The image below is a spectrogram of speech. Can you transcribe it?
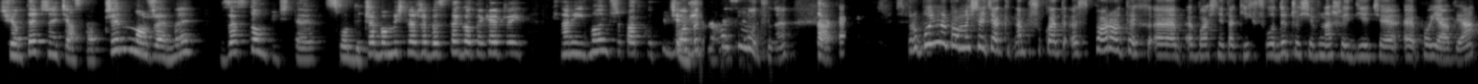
świąteczne ciasta. Czym możemy zastąpić te słodycze? Bo myślę, że bez tego, tak raczej, przynajmniej w moim przypadku, Byłoby ciężko. trochę smutne. Tak. Spróbujmy pomyśleć, jak na przykład sporo tych e, właśnie takich słodyczy się w naszej diecie e, pojawia,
